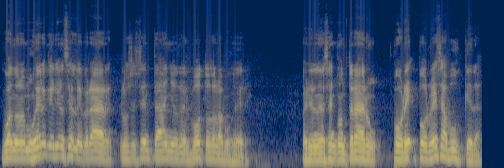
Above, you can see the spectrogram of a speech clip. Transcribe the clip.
Cuando las mujeres querían celebrar los 60 años del voto de las mujeres, María se encontraron por, e- por esa búsqueda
